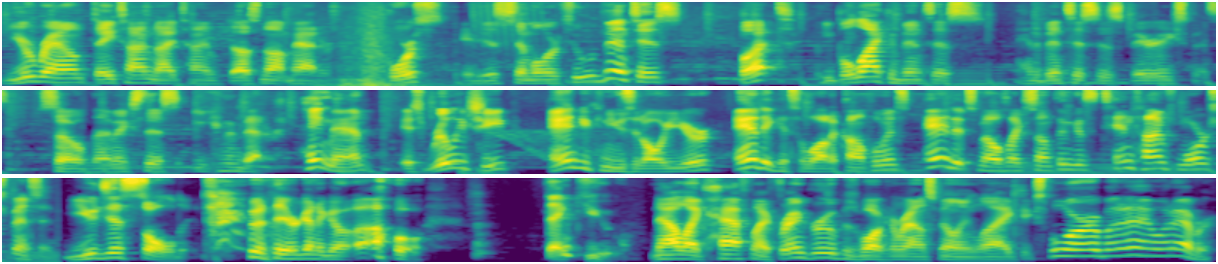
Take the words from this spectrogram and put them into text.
Year-round, daytime, nighttime, does not matter. Of course, it is similar to Aventus, but people like Aventus, and Aventus is very expensive. So that makes this even better. Hey man, it's really cheap and you can use it all year, and it gets a lot of compliments, and it smells like something that's 10 times more expensive. You just sold it. They're gonna go, oh, Thank you. Now, like half my friend group is walking around smelling like Explorer, but eh, whatever.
